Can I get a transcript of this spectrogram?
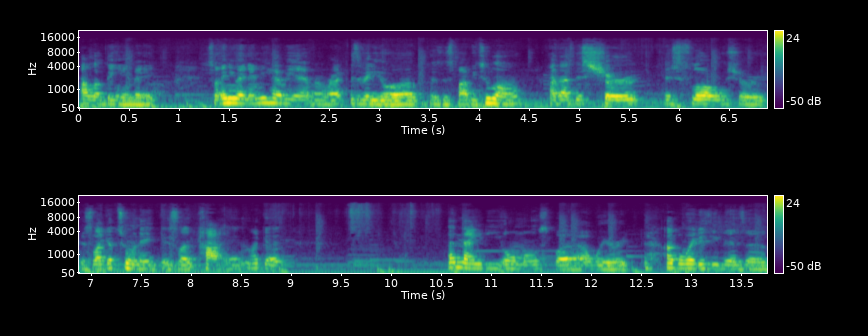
I love the handbag. So anyway, let me hurry up and wrap this video up because it's probably too long. I got this shirt, this floral shirt. It's like a tunic. It's like cotton, like a a nightie almost, but I wear it. I can wear this either as a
